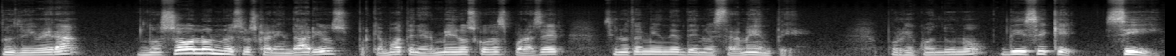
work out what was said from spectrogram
Nos libera no solo en nuestros calendarios, porque vamos a tener menos cosas por hacer, sino también desde nuestra mente. Porque cuando uno dice que sí,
